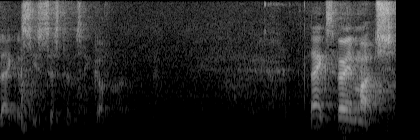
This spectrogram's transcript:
legacy systems in government. Thanks very much. So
